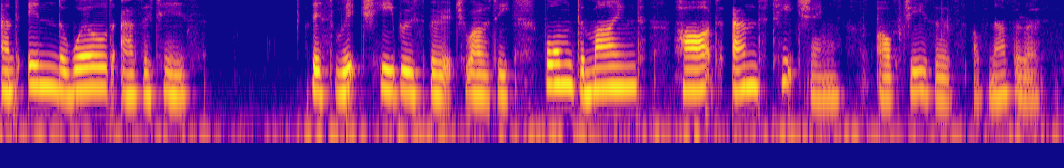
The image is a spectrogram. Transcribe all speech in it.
and in the world as it is. This rich Hebrew spirituality formed the mind, heart, and teaching of Jesus of Nazareth.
